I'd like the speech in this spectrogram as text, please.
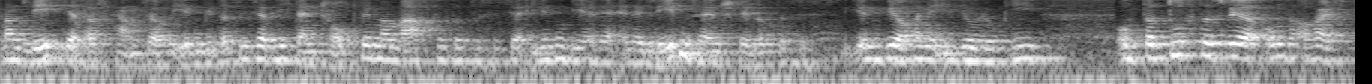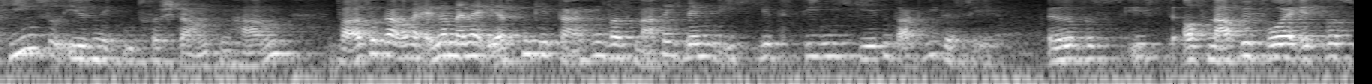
man lebt ja das Ganze auch irgendwie. Das ist ja nicht ein Job, den man macht, sondern das ist ja irgendwie eine, eine Lebenseinstellung. Das ist irgendwie auch eine Ideologie. Und dadurch, dass wir uns auch als Team so irrsinnig gut verstanden haben, war sogar auch einer meiner ersten Gedanken, was mache ich, wenn ich jetzt die nicht jeden Tag wiedersehe. Also das ist auch nach wie vor etwas,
